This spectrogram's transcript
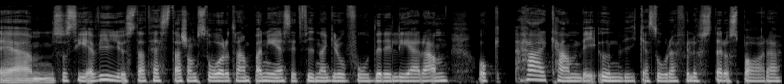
Ehm, så ser vi just att hästar som står och trampar ner sitt fina grovfoder i leran. Och här kan vi undvika stora förluster och spara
